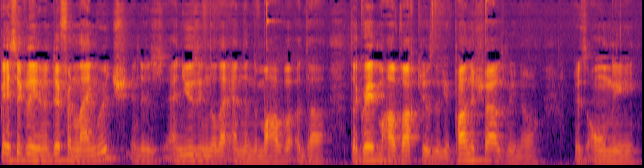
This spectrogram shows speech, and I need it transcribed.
Basically, in a different language, and, and using the and then the, Mahav, the the great Mahavakyas of the Upanishads, we know there's only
